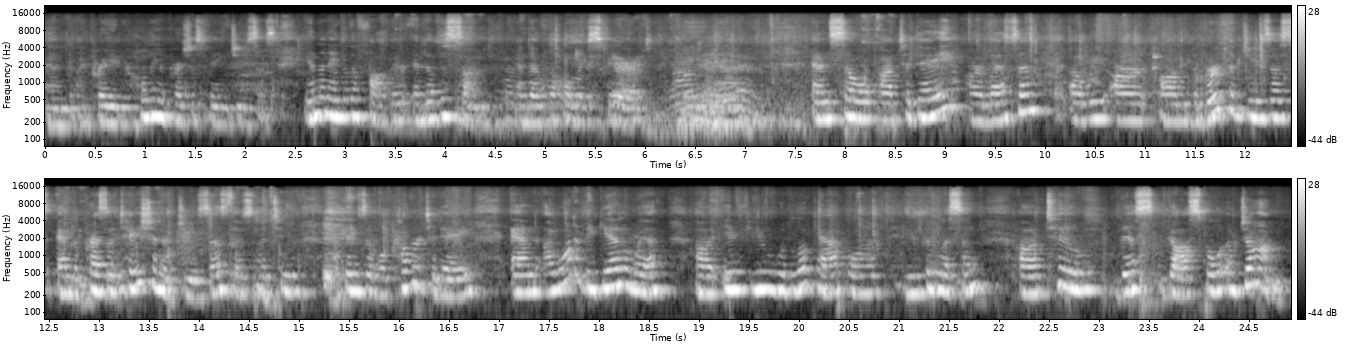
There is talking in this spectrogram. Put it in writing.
And I pray in your holy and precious name, Jesus. In the name of the Father, and of the Son, and of the Holy Spirit. Amen. And so uh, today, our lesson, uh, we are on the birth of Jesus and the presentation of Jesus. Those are the two things that we'll cover today. And I want to begin with, uh, if you would look at, or you could listen, uh, to this Gospel of John.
